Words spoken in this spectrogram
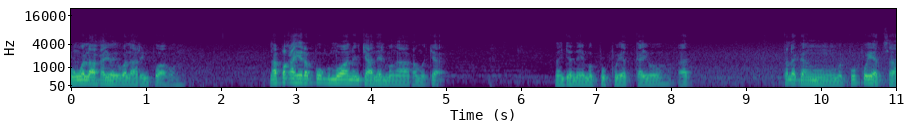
Kung wala kayo, ay wala rin po ako. Napakahirap po gumawa ng channel, mga kamutya. Nandyan na yung magpupuyat kayo at talagang magpupuyat sa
